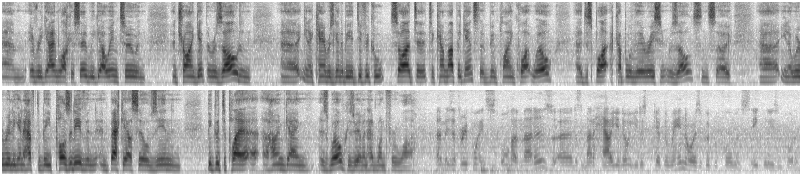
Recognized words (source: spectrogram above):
Um, every game, like I said, we go into and, and try and get the result. And uh, you know, Canberra's going to be a difficult side to, to come up against. They've been playing quite well, uh, despite a couple of their recent results. And so, uh, you know, we're really going to have to be positive and, and back ourselves in and be good to play a, a home game as well because we haven't had one for a while. Um, is it three points all that matters? Uh, does it matter how you do it? You just get the win, or is a good performance equally as important?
